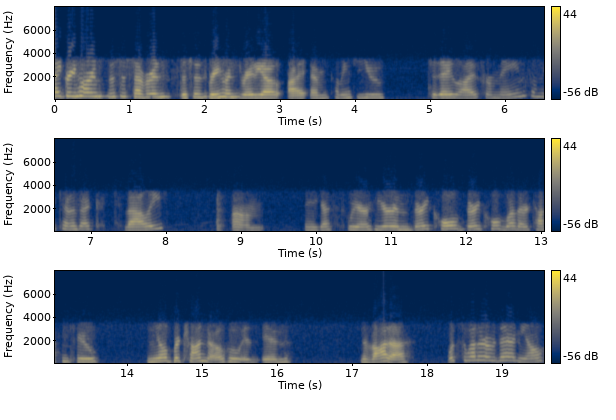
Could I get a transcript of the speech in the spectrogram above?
Hi, Greenhorns. This is Severin. This is Greenhorns Radio. I am coming to you today live from Maine, from the Kennebec Valley. Um, I guess we're here in very cold, very cold weather talking to Neil Bertrando, who is in Nevada. What's the weather over there, Neil?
